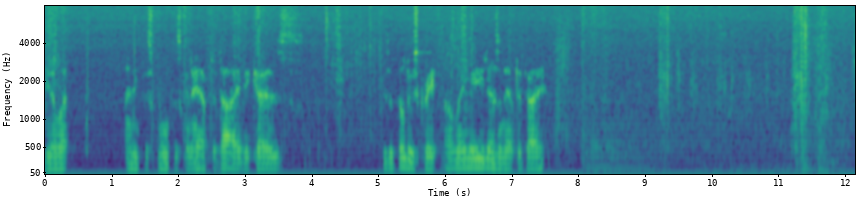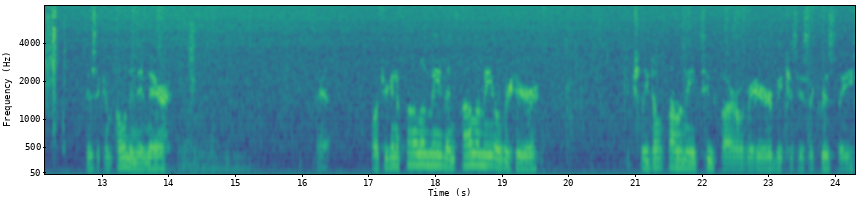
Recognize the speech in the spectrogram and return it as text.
You know what? I think this wolf is going to have to die because there's a builder's crate. Oh, maybe he doesn't have to die. There's a component in there. Yeah. Well, if you're going to follow me, then follow me over here. Actually, don't follow me too far over here because there's a grizzly.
